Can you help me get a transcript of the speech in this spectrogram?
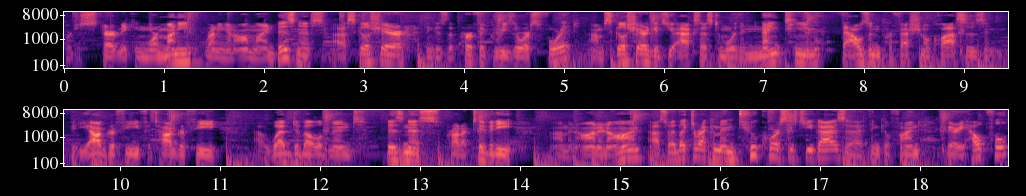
or just start making more money running an online business, uh, Skillshare I think is the perfect resource for it. Um, Skillshare gives you access to more than 19,000 professional classes in videography, photography, uh, web development, business, productivity, um, and on and on. Uh, so I'd like to recommend two courses to you guys I think you'll find very helpful.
